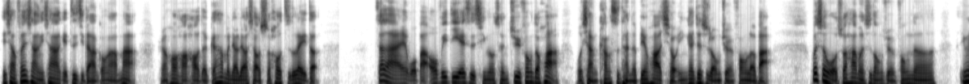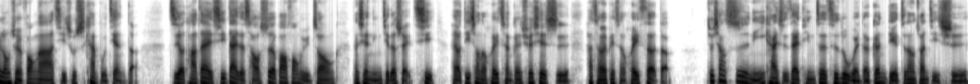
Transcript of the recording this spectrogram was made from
也想分享一下给自己的阿公阿嬷，然后好好的跟他们聊聊小时候之类的。再来，我把 OVDS 形容成飓风的话，我想康斯坦的变化球应该就是龙卷风了吧？为什么我说他们是龙卷风呢？因为龙卷风啊，起初是看不见的，只有它在携带着潮湿的暴风雨中，那些凝结的水汽，还有地上的灰尘跟屑屑时，它才会变成灰色的。就像是你一开始在听这次入围的《更迭》这张专辑时，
